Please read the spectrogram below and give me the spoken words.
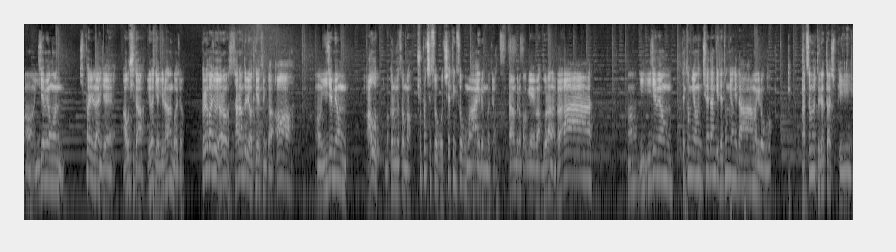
어, 이재명은 18일 날 이제 아웃이다 이런 얘기를 하는 거죠. 그래가지고 여러 사람들이 어떻게 했습니까? 아 어, 이재명 아웃 막 그러면서 막 슈퍼챗 쏘고 채팅 쏘고 막 이런 거죠. 사람들은 거기에 막 놀아나고 아 어, 이, 이재명 대통령 최단기 대통령이다 막 이러고 말씀을 드렸다시피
